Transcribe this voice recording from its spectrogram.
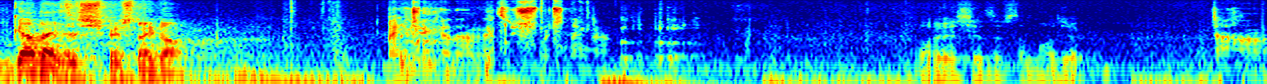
Gadaj coś śmiesznego. Będzie gadane coś śmiesznego. O, ja siedzę w samochodzie. Aha.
